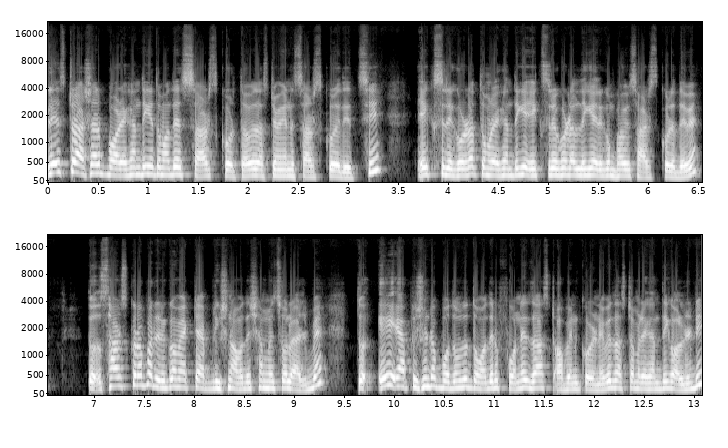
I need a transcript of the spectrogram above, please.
প্লে স্টোর আসার পর এখান থেকে তোমাদের সার্চ করতে হবে। জাস্ট আমি এখানে সার্চ করে দিচ্ছি। এক্স রেকর্ডার তোমরা এখান থেকে এক্স রেকর্ডার লিখে এরকমভাবে সার্চ করে দেবে। তো সার্চ করার পর এরকম একটা অ্যাপ্লিকেশন আমাদের সামনে চলে আসবে। তো এই অ্যাপ্লিকেশনটা প্রথমত তোমাদের ফোনে জাস্ট ওপেন করে নেবে। জাস্ট আমরা এখান থেকে অলরেডি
